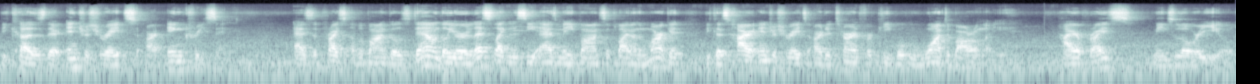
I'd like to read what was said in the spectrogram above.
because their interest rates are increasing. As the price of a bond goes down, though, you're less likely to see as many bonds supplied on the market because higher interest rates are deterrent for people who want to borrow money. Higher price means lower yield.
